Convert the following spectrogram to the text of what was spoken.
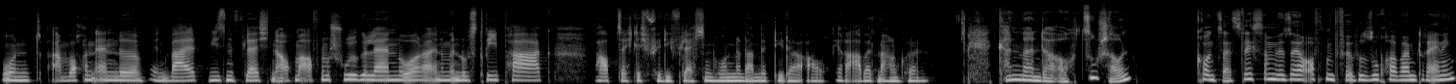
und am Wochenende in Wald, Wiesenflächen, auch mal auf einem Schulgelände oder in einem Industriepark, hauptsächlich für die Flächenhunde, damit die da auch ihre Arbeit machen können. Kann man da auch zuschauen? Grundsätzlich sind wir sehr offen für Besucher beim Training.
